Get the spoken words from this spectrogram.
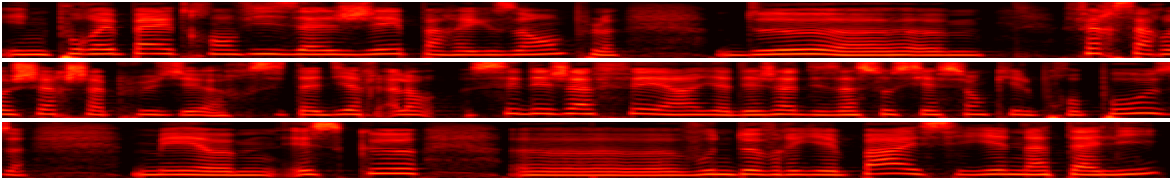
il ne pourrait pas être envisagé, par exemple, de euh, faire sa recherche à plusieurs? C'est-à-dire, alors c'est déjà fait, hein, il y a déjà des associations qui le proposent, mais euh, est-ce que vous ne devriez pas essayer, Nathalie,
